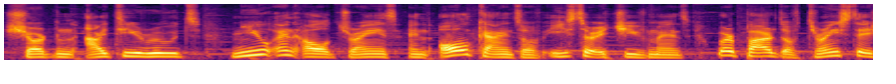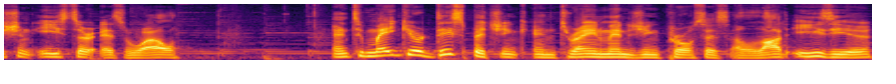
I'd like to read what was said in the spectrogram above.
Shortened IT routes, new and old trains and all kinds of Easter achievements were part of Train Station Easter as well. And to make your dispatching and train managing process a lot easier,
